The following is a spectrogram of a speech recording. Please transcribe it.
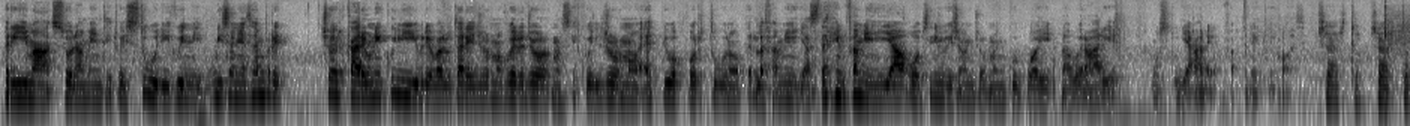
prima solamente i tuoi studi, quindi bisogna sempre cercare un equilibrio, valutare giorno per giorno se quel giorno è più opportuno per la famiglia stare in famiglia o se invece è un giorno in cui puoi lavorare o studiare o fare le tue cose. Certo, certo.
